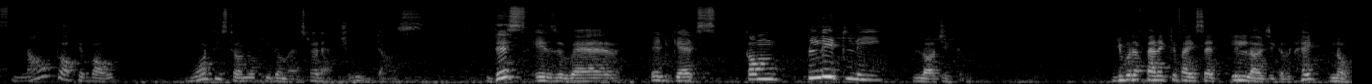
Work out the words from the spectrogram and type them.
let's now talk about what the sternocleidomastoid actually does. This is where it gets completely logical. You would have panicked if I said illogical, right? No,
